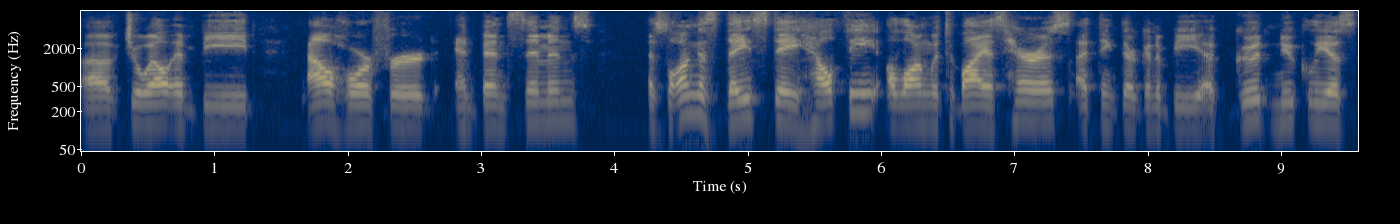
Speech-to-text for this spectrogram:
of Joel Embiid, Al Horford, and Ben Simmons as long as they stay healthy, along with Tobias Harris, I think they're going to be a good nucleus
